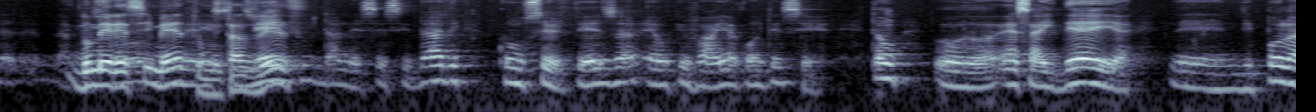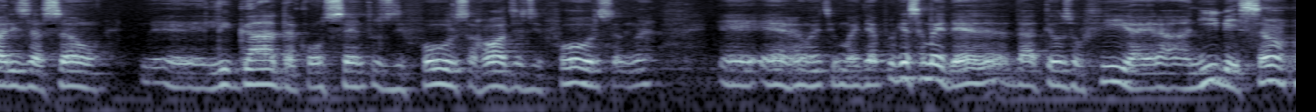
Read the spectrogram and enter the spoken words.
da, da do, pessoa, merecimento, do merecimento, muitas vezes. Da necessidade, com certeza é o que vai acontecer. Então, essa ideia eh, de polarização eh, ligada com centros de força, rodas de força, né? é, é, realmente uma ideia, porque essa é uma ideia da teosofia, era Annie Besant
